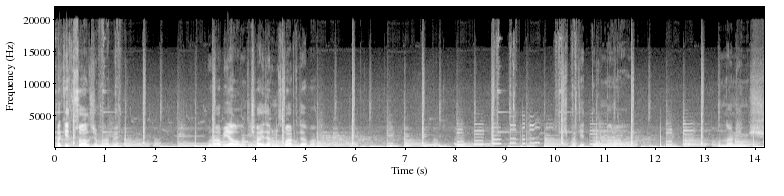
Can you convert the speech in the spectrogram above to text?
4 paket su alacağım abi. Kurabiye alalım. Çaylarımız vardı galiba. İki paket de bundan alalım. Bunlar neymiş?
